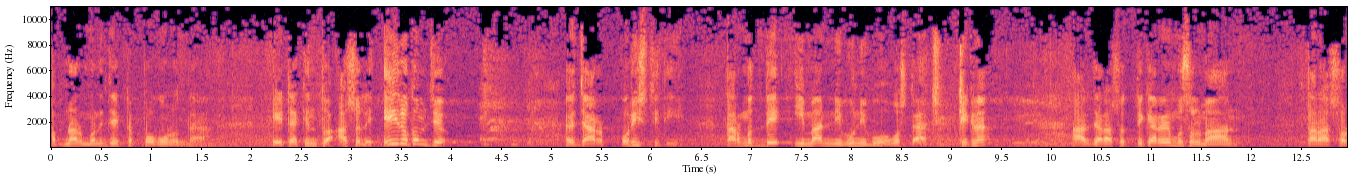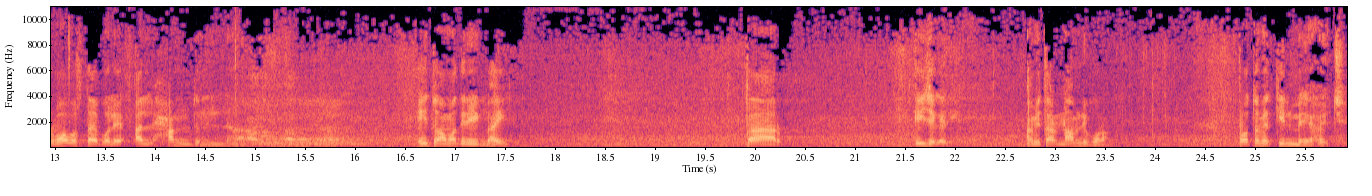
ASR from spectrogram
আপনার মনে যে একটা প্রবণতা, এটা কিন্তু আসলে এই রকম যে, যার পরিস্থিতি, তার মধ্যে ইমান নিবু নিবু অবস্থা আছে, ঠিক না? আর যারা সত্যিকারের মুসলমান, তারা সর্বাবস্থায় বলে, আলহামদুলিল্লাহ। এই তো আমাদের এক ভাই, তার, এই জায়গায়, আমি তার নাম নিব না। প্রথমে তিন মেয়ে হয়েছে।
